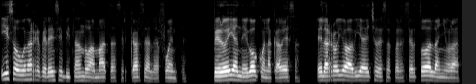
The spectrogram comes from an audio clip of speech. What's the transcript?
hizo una reverencia invitando a Mata a acercarse a la fuente, pero ella negó con la cabeza. El arroyo había hecho desaparecer toda la,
